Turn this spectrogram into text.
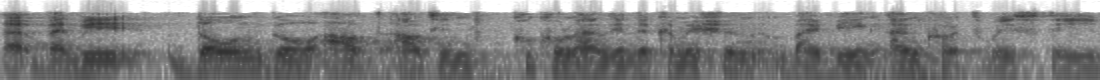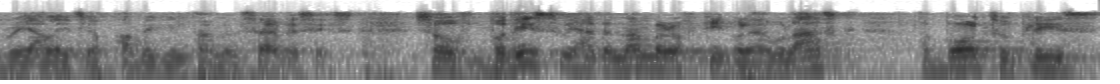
uh, that we don't go out, out in cuckoo land in the Commission by being anchored with the reality of public employment services. So for this, we had a number of people. I will ask the board to please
